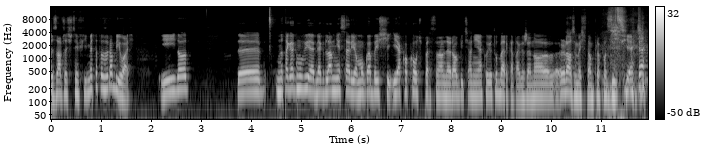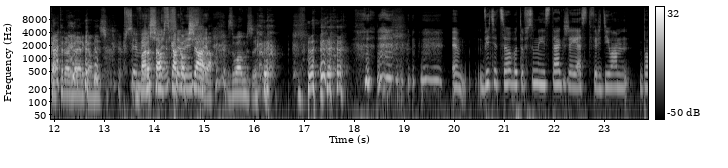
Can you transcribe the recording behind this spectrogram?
zawrzeć w tym filmie, to to zrobiłaś. I no no tak jak mówiłem, jak dla mnie serio, mogłabyś jako coach personalny robić, a nie jako youtuberka, także no rozmyśl tą propozycję. Dzika trenerka, wiesz, warszawska koksiara z Łomży. Wiecie co, bo to w sumie jest tak, że ja stwierdziłam, bo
